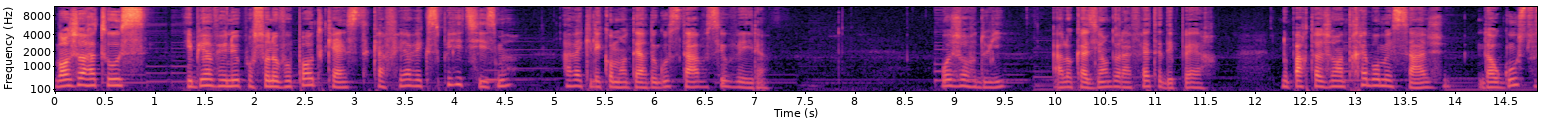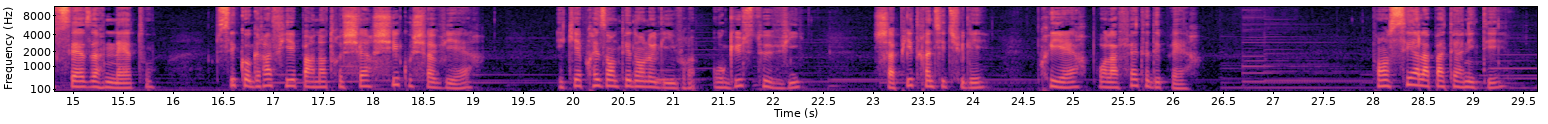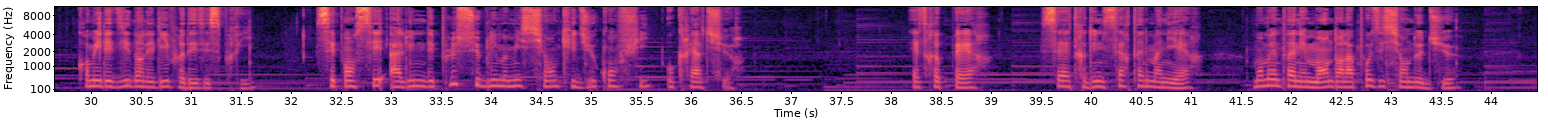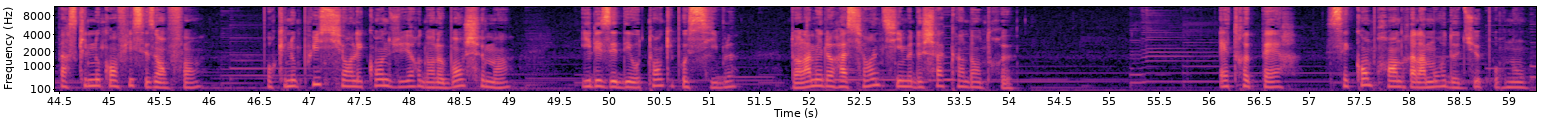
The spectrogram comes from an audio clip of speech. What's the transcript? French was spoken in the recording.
Bonjour à tous et bienvenue pour ce nouveau podcast Café avec Spiritisme avec les commentaires de Gustavo Silveira. Aujourd'hui, à l'occasion de la fête des pères, nous partageons un très beau message d'Augusto César Neto, psychographié par notre cher Chico Xavier et qui est présenté dans le livre Auguste Vie, chapitre intitulé Prière pour la fête des pères. Penser à la paternité, comme il est dit dans les livres des esprits, c'est penser à l'une des plus sublimes missions que Dieu confie aux créatures. Être père, c'est être d'une certaine manière momentanément dans la position de Dieu, parce qu'il nous confie ses enfants pour que nous puissions les conduire dans le bon chemin et les aider autant que possible dans l'amélioration intime de chacun d'entre eux. Être père, c'est comprendre l'amour de Dieu pour nous.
